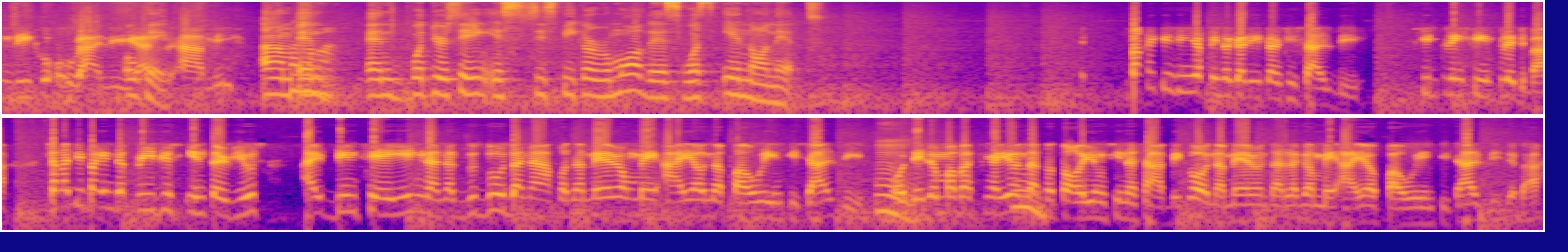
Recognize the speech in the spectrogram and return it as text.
hindi ko ugali yan, Okay. Ami. Um, and, and what you're saying is si Speaker Romualdez was in on it. Hindi niya pinagalitan si Saldi? Simpleng-simple, di ba? Tsaka di ba in the previous interviews, I've been saying na nagdududa na ako na merong may ayaw na pauwiin si Saldi. Mm. O di lumabas ngayon na totoo yung sinasabi ko na meron talagang may ayaw pauwiin si Saldi, di ba?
